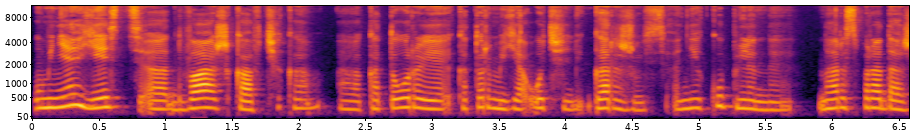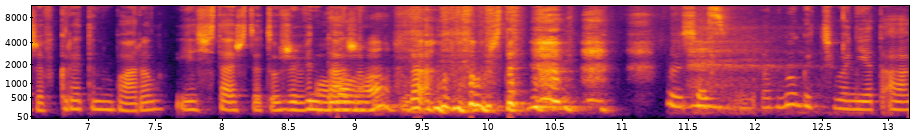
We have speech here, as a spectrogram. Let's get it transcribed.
У меня есть э, два шкафчика, э, которые, которыми я очень горжусь. Они куплены на распродаже в Кретен Баррел. Я считаю, что это уже винтажем. Да, потому что ну, сейчас много чего нет, а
